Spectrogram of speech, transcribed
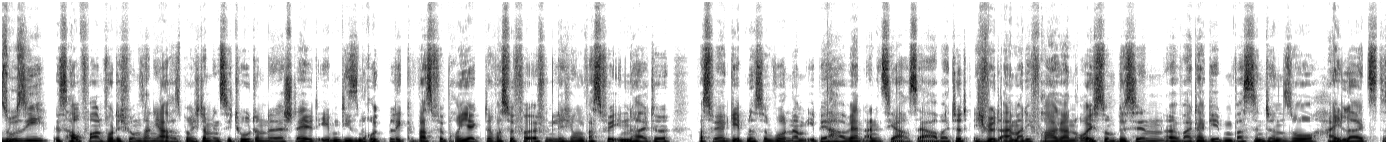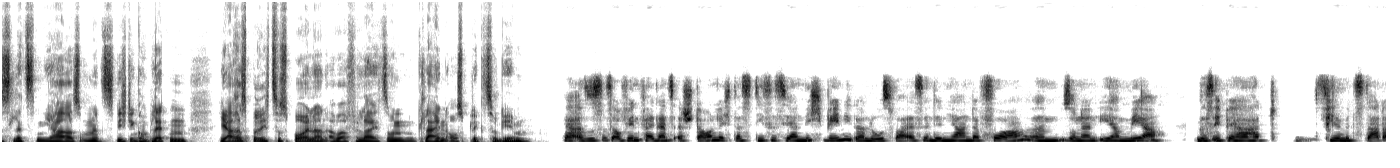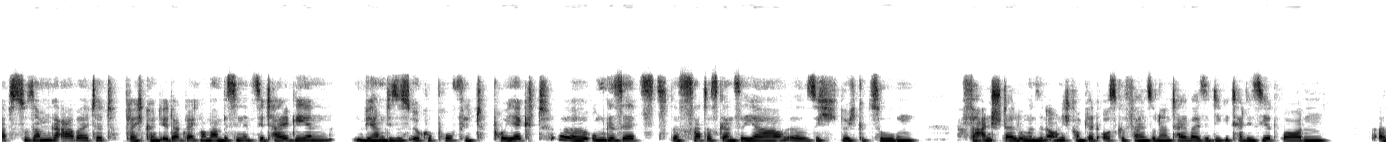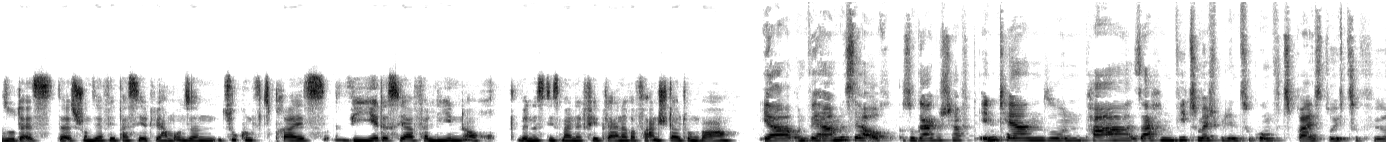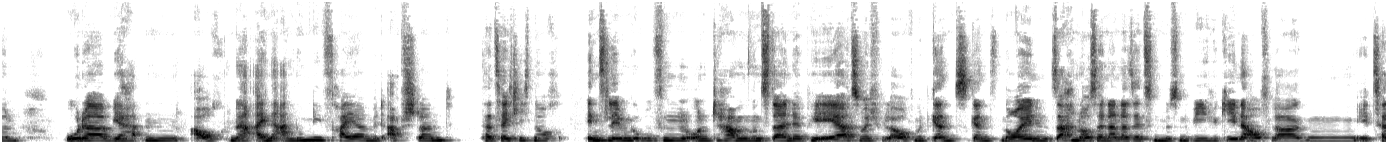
Susi ist hauptverantwortlich für unseren Jahresbericht am Institut und er stellt eben diesen Rückblick, was für Projekte, was für Veröffentlichungen, was für Inhalte, was für Ergebnisse wurden am IPH während eines Jahres erarbeitet. Ich würde einmal die Frage an euch so ein bisschen äh, weitergeben, was sind denn so Highlights des letzten Jahres, um jetzt nicht den kompletten Jahresbericht zu spoilern, aber vielleicht so einen kleinen Ausblick zu geben. Ja, also es ist auf jeden Fall ganz erstaunlich, dass dieses Jahr nicht weniger los war als in den Jahren davor, ähm, sondern eher mehr. Das IPH hat viel mit Startups zusammengearbeitet. Vielleicht könnt ihr da gleich noch mal ein bisschen ins Detail gehen. Wir haben dieses Ökoprofit-Projekt äh, umgesetzt. Das hat das ganze Jahr äh, sich durchgezogen. Veranstaltungen sind auch nicht komplett ausgefallen, sondern teilweise digitalisiert worden. Also da ist, da ist schon sehr viel passiert. Wir haben unseren Zukunftspreis wie jedes Jahr verliehen, auch wenn es diesmal eine viel kleinere Veranstaltung war. Ja, und wir haben es ja auch sogar geschafft, intern so ein paar Sachen wie zum Beispiel den Zukunftspreis durchzuführen. Oder wir hatten auch eine, eine Alumni-Feier mit Abstand tatsächlich noch ins Leben gerufen und haben uns da in der PR zum Beispiel auch mit ganz, ganz neuen Sachen auseinandersetzen müssen, wie Hygieneauflagen etc.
